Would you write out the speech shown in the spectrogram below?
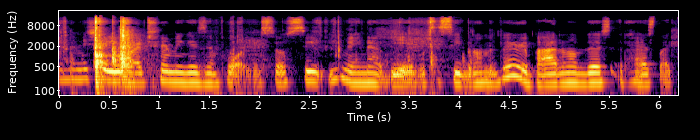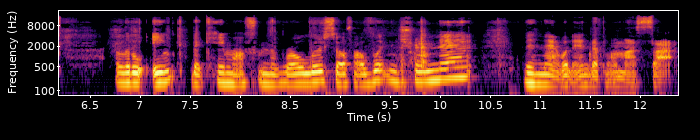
and let me show you why trimming is important. So see, you may not be able to see, but on the very bottom of this, it has like a little ink that came off from the roller. So if I wouldn't trim that, then that would end up on my sock.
